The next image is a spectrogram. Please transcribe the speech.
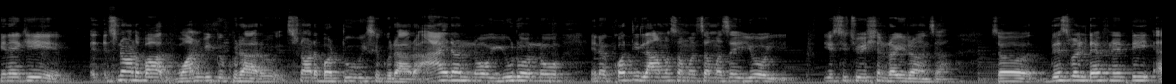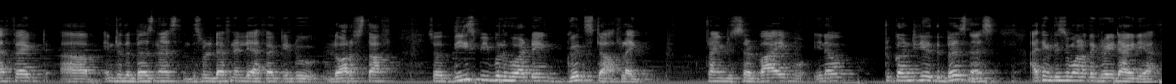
किनकि इट्स नट अबाउट वान विकको कुराहरू इट्स नट अबाउट टु विक्सको कुराहरू आई डोन्ट नो यु डोन्ट नो होइन कति लामो समयसम्म चाहिँ यो यो सिचुएसन रहिरहन्छ सो दिस विल डेफिनेटली एफेक्ट इन्टु द बिजनेस दिस विल डेफिनेटली एफेक्ट इन्टु लर अफ स्टफ सो दिज पिपल हु आर डुइङ गुड स्टफ लाइक trying to survive, you know, to continue the business, I think this is one of the great idea.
